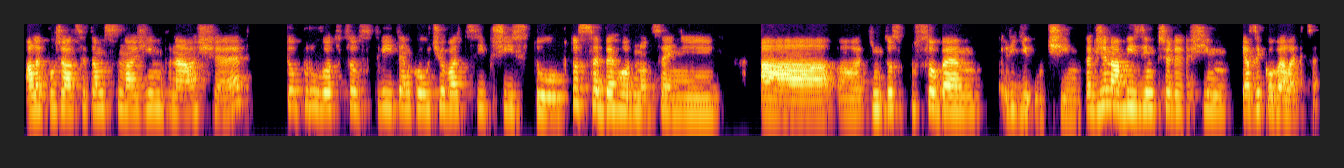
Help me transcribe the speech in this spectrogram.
ale pořád se tam snažím vnášet to průvodcovství, ten koučovací přístup, to sebehodnocení, a tímto způsobem lidi učím. Takže nabízím především jazykové lekce.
